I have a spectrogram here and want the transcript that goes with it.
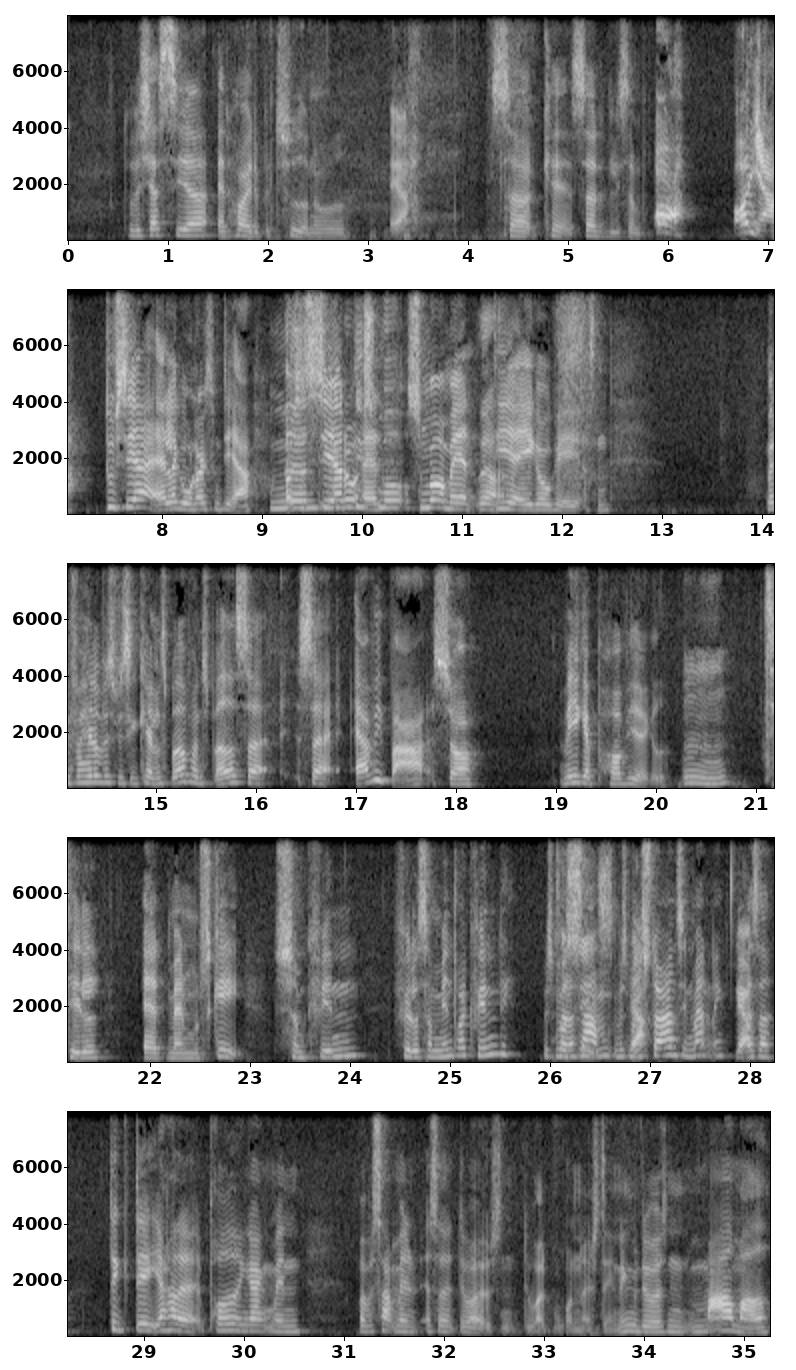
Du, hvis jeg siger, at højde betyder noget, ja så, kan, så er det ligesom, åh, åh ja, du siger, at alle er gode nok, som de er. Men og så siger du, at små, små mænd, ja. de er ikke okay. Og sådan. Men for helvede, hvis vi skal kalde en spade for en spade, så, så er vi bare så mega påvirket mm. til, at man måske som kvinde føler sig mindre kvindelig, hvis man Præcis. er sammen, hvis man ja. er større end sin mand. Ikke? Ja. Altså, det, det, jeg har da prøvet en gang med en, var sammen med, altså det var sådan, det var et one night stand, ikke? men det var sådan meget, meget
